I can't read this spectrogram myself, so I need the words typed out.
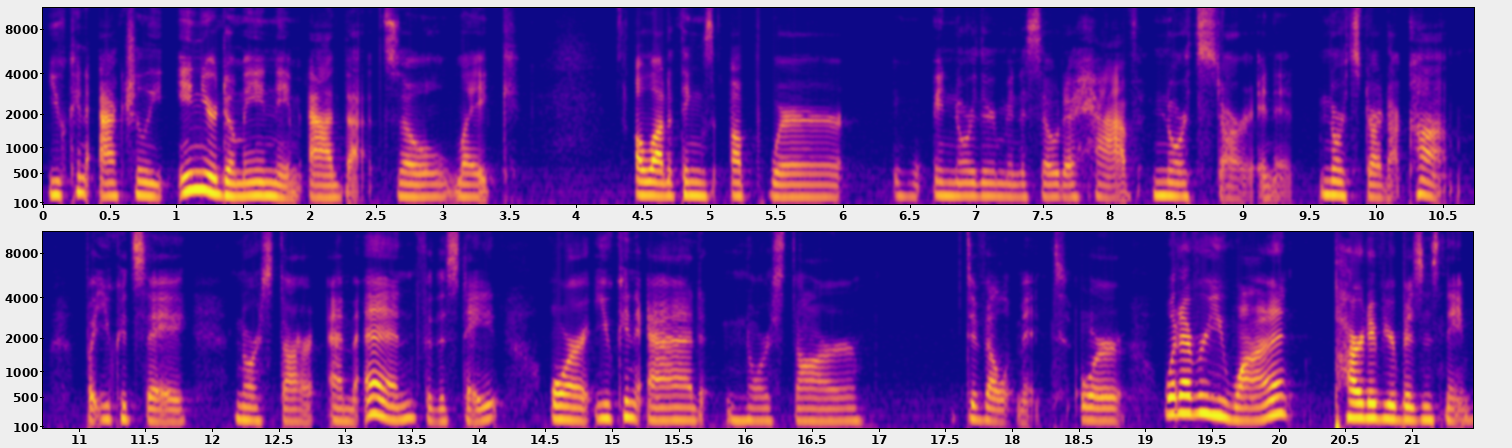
you can actually in your domain name add that. So like a lot of things up where in northern Minnesota have North Star in it, northstar.com. But you could say North Star MN for the state, or you can add North Star development or whatever you want part of your business name.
